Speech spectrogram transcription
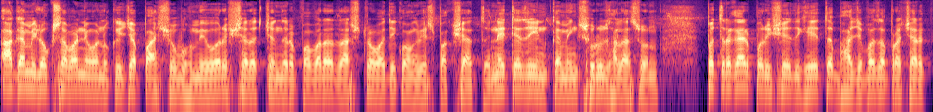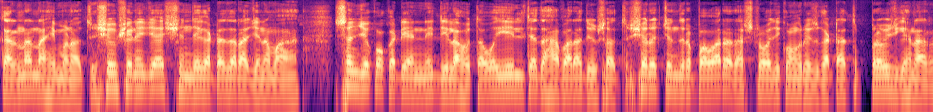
आगामी लोकसभा निवडणुकीच्या पार्श्वभूमीवर शरदचंद्र पवार राष्ट्रवादी काँग्रेस पक्षात नेत्याचं इन्कमिंग सुरू झालं असून पत्रकार परिषद घेत भाजपाचा प्रचार करणार नाही म्हणत शिवसेनेच्या शिंदे गटाचा राजीनामा संजय कोकाटे यांनी दिला होता व येईल त्या दहा बारा दिवसात शरदचंद्र पवार राष्ट्रवादी काँग्रेस गटात प्रवेश घेणार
